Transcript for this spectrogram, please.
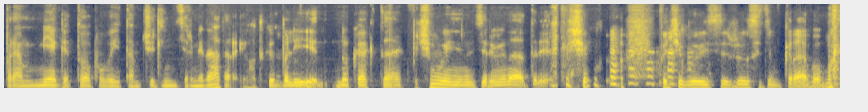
прям мега топовый, там чуть ли не терминатор, и он такой, блин, ну как так? Почему я не на терминаторе? Почему, почему я сижу с этим крабом?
